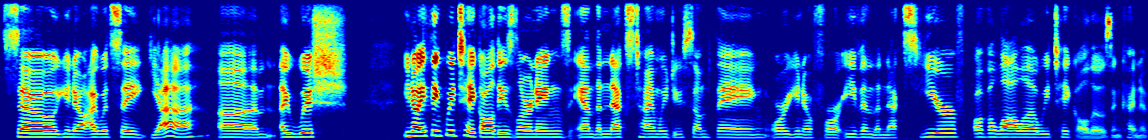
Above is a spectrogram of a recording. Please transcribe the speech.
So, you know, I would say, yeah. Um, I wish, you know, I think we take all these learnings and the next time we do something, or, you know, for even the next year of Alala, we take all those and kind of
